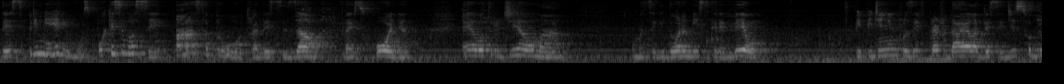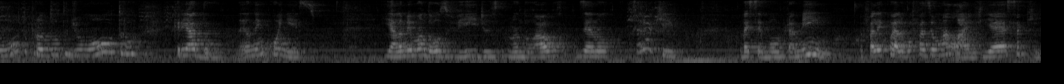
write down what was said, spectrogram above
desse primeiro enrosco. Porque se você passa para o outro a decisão da escolha, é outro dia uma uma seguidora me escreveu me pedindo inclusive para ajudar ela a decidir sobre um outro produto de um outro criador, né? eu nem conheço. E ela me mandou os vídeos, mandou algo dizendo: será que vai ser bom para mim, eu falei com ela, eu vou fazer uma live e é essa aqui.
